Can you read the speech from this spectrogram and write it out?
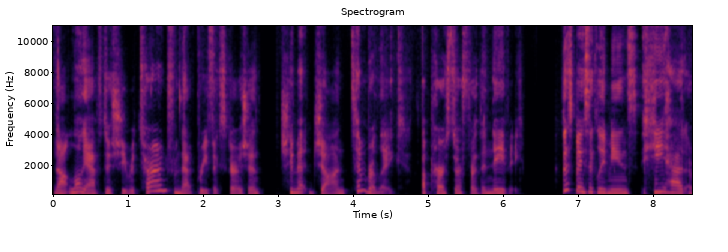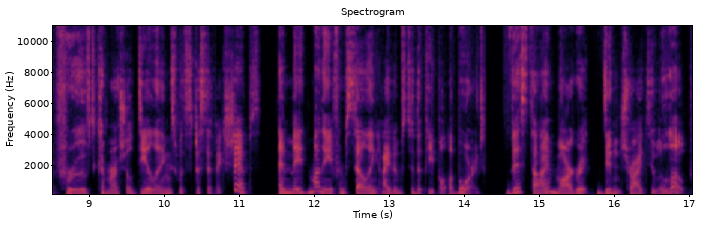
Not long after she returned from that brief excursion, she met John Timberlake, a purser for the Navy. This basically means he had approved commercial dealings with specific ships and made money from selling items to the people aboard. This time, Margaret didn't try to elope,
